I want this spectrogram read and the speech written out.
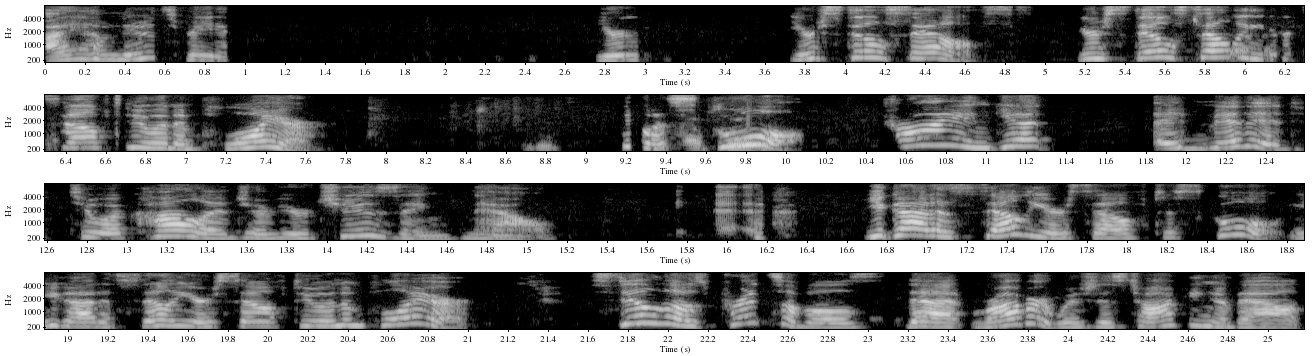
I have news for you. You're you're still sales. You're still selling yourself to an employer, Mhm. to a school. Try and get admitted to a college of your choosing now. You got to sell yourself to school. You got to sell yourself to an employer. Still, those principles that Robert was just talking about,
